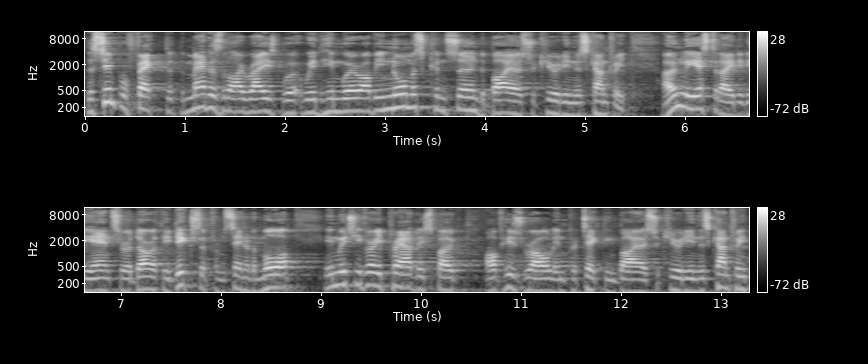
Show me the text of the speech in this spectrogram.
the simple fact that the matters that I raised were, with him were of enormous concern to biosecurity in this country. Only yesterday did he answer a Dorothy Dixer from Senator Moore, in which he very proudly spoke of his role in protecting biosecurity in this country,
